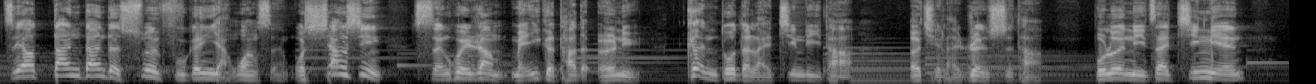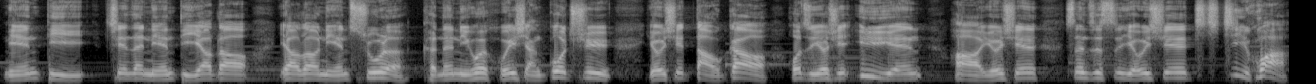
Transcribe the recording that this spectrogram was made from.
只要单单的顺服跟仰望神，我相信神会让每一个他的儿女更多的来经历他，而且来认识他。不论你在今年年底，现在年底要到要到年初了，可能你会回想过去有一些祷告，或者有一些预言，哈，有一些甚至是有一些计划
